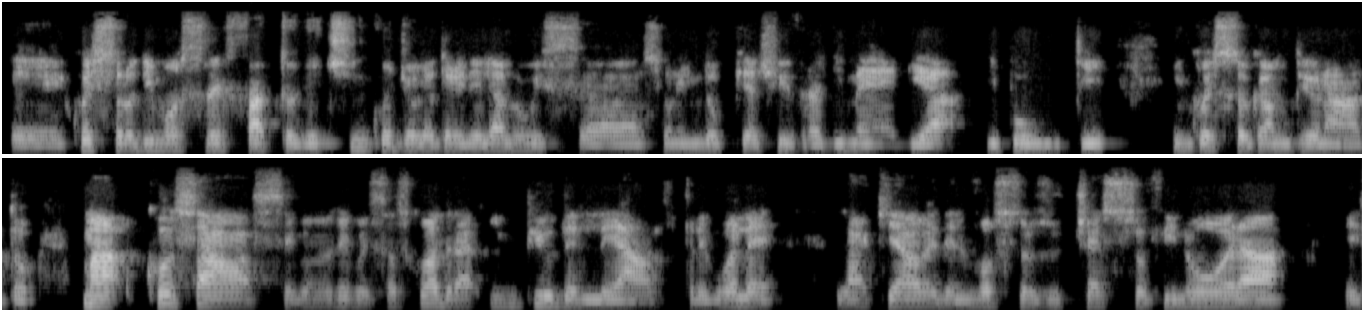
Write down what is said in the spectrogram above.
e questo lo dimostra il fatto che cinque giocatori della Luis eh, sono in doppia cifra di media di punti in questo campionato. Ma cosa ha secondo te questa squadra in più delle altre? Qual è la chiave del vostro successo finora? E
